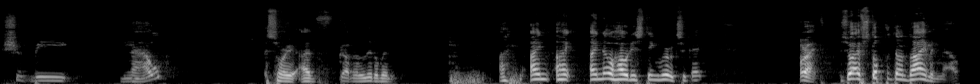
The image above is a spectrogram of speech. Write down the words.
should be now. Sorry, I've got a little bit. I I I know how this thing works. Okay. All right. So I've stopped it on diamond now,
